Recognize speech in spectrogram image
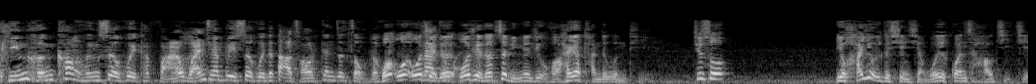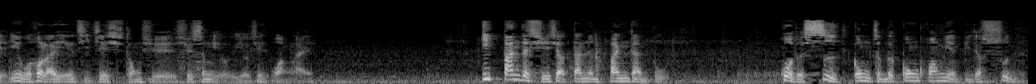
平衡抗衡社会，他反而完全被社会的大潮跟着走的话，我我我觉得我觉得这里面就我还要谈的问题，就是说有还有一个现象，我也观察好几届，因为我后来也有几届同学学生有有些往来，一般的学校担任班干部的，或者是工整个工方面比较顺的人，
